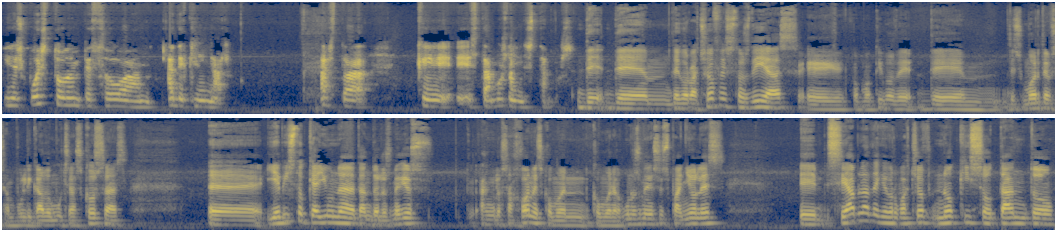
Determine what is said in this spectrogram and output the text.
Y después todo empezó a, a declinar hasta que estamos donde estamos. De, de, de Gorbachev estos días, eh, con motivo de, de, su muerte, se han publicado muchas cosas. Eh, y he visto que hay una, tanto en los medios anglosajones como en, como en algunos medios españoles, eh, se habla de que Gorbachev no quiso tanto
